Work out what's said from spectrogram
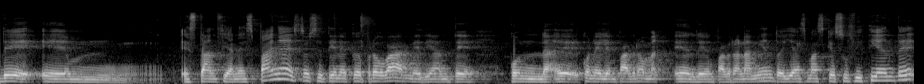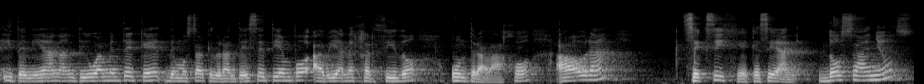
de em, estancia en España, esto se tiene que probar mediante con, eh, el, empadronamiento ya es más que suficiente y tenían antiguamente que demostrar que durante ese tiempo habían ejercido un trabajo. Ahora se exige que sean dos años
